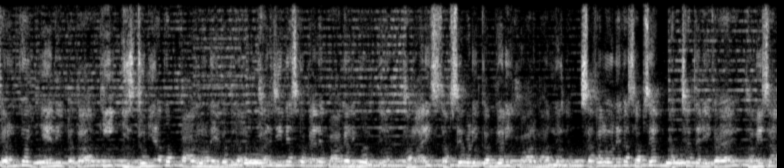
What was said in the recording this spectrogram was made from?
पर। उनको ये नहीं पता कि इस दुनिया को पागलों ने बदला है। हर जीनियस को पहले पागल ही बोलते हैं। हमारी सबसे बड़ी कमज़ोरी हार मान लेना। सफल होने का सबसे अच्छा तरीका है, हमेशा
